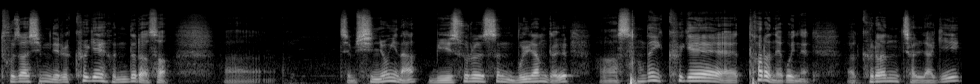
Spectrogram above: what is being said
투자 심리를 크게 흔들어서 어, 지금 신용이나 미술을 쓴 물량들 상당히 크게 털어내고 있는 그런 전략이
